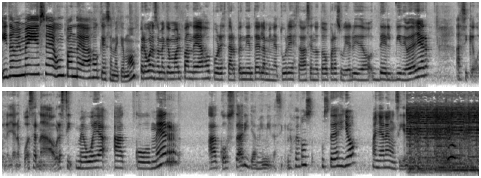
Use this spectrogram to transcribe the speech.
y también me hice un pan de ajo que se me quemó. Pero bueno, se me quemó el pan de ajo por estar pendiente de la miniatura y estaba haciendo todo para subir el video del video de ayer. Así que bueno, ya no puedo hacer nada. Ahora sí, me voy a, comer, a acostar y ya me mira. Así que nos vemos ustedes y yo mañana en un siguiente video.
